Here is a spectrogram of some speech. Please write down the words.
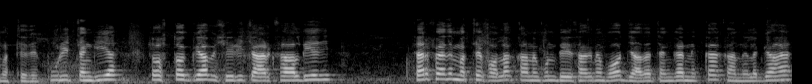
ਮੱਥੇ ਤੇ। ਪੂਰੀ ਚੰਗੀ ਆ। ਤੇ ਉਸ ਤੋਂ ਅੱਗੇ ਆ ਬਸ਼ੇਰੀ 4 ਸਾਲ ਦੀ ਹੈ ਜੀ। ਸਿਰਫ ਇਹਦੇ ਮੱਥੇ ਫੁੱਲਾ ਕੰਨ ਕੁੰਨ ਦੇ ਸਕਦੇ ਬਹੁਤ ਜ਼ਿਆਦਾ ਚੰਗਾ, ਨਿੱਕਾ ਕੰਨ ਲੱਗਿਆ ਹੋਇਆ।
